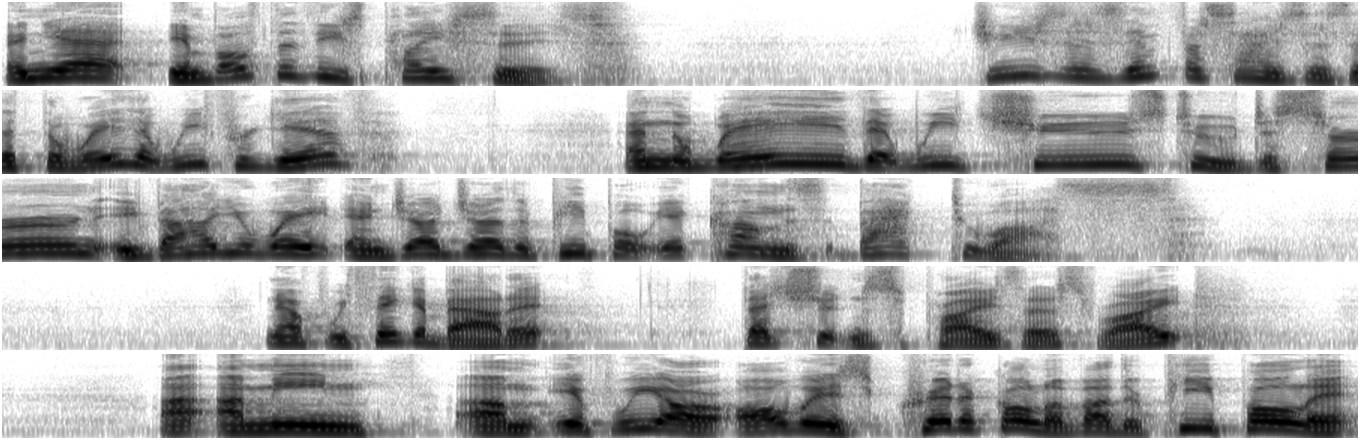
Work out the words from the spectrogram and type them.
And yet, in both of these places, Jesus emphasizes that the way that we forgive and the way that we choose to discern, evaluate, and judge other people, it comes back to us. Now, if we think about it, that shouldn't surprise us, right? I, mean, um, if we are always critical of other people and,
